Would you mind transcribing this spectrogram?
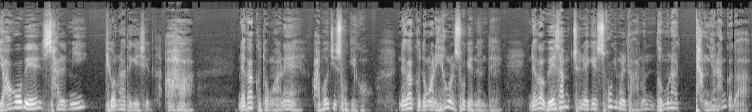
야곱의 삶이 변화되기 시작 아하 내가 그동안에 아버지 속이고 내가 그동안에 형을 속였는데 내가 외삼촌에게 속임을 당하는 너무나 당연한 거다.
